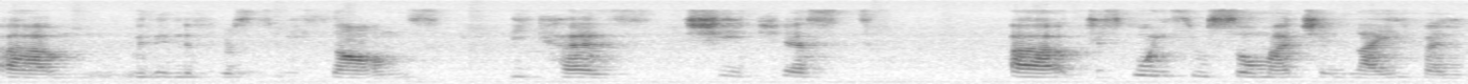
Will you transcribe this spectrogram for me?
um, within the first three songs because she just uh, just going through so much in life and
